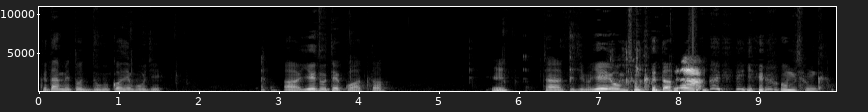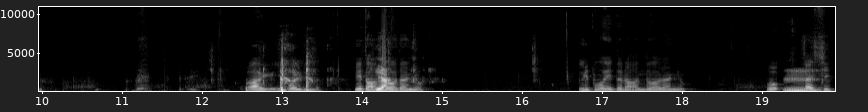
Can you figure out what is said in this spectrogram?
그 다음에 또 누구 꺼내보지 아 얘도 데리고 왔다 응? 잘안 쓰지만 얘 엄청 크다 얘 엄청 크다 아입 벌린다 얘도 안 야. 돌아다녀 일부 애들은 안 돌아다녀 어 음. 자식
